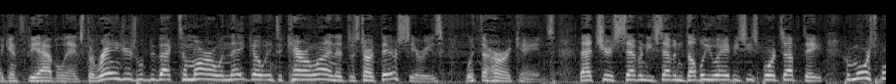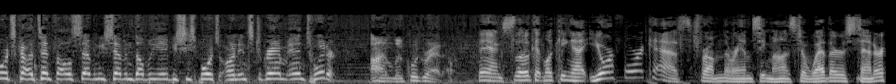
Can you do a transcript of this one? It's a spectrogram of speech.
against the Avalanche. The Rangers will be back tomorrow when they go into Carolina to start their series with the Hurricanes. That's your 77 WABC Sports Update. For more sports content, follow 77 WABC Sports on Instagram and Twitter. I'm Luke Lograno. Thanks, Luke. And looking at your forecast from the Ramsey Mazda Weather Center.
